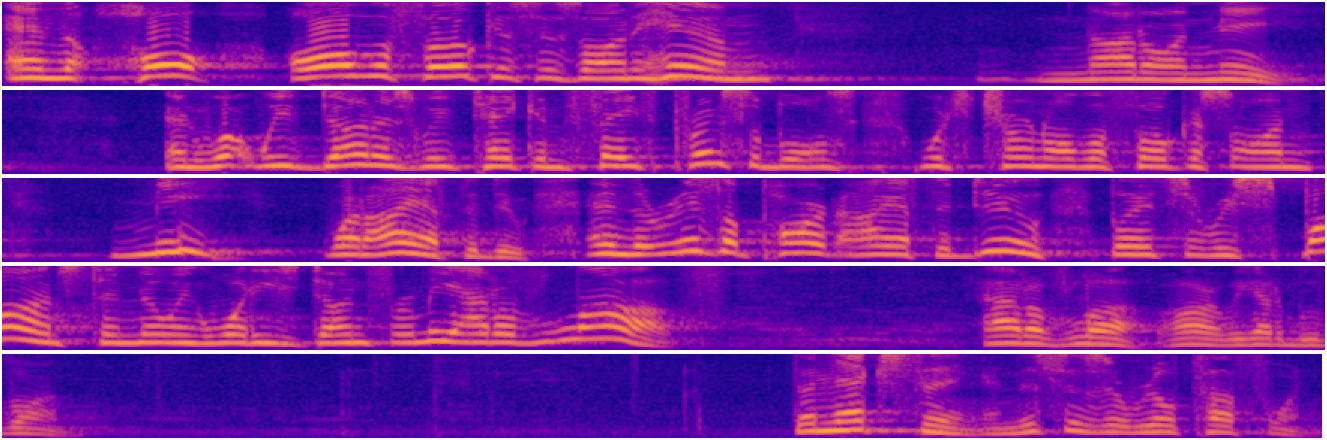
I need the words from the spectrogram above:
And the whole, all the focus is on Him, not on me. And what we've done is we've taken faith principles which turn all the focus on me, what I have to do. And there is a part I have to do, but it's a response to knowing what He's done for me out of love. Out of love. All right, we got to move on. The next thing, and this is a real tough one.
